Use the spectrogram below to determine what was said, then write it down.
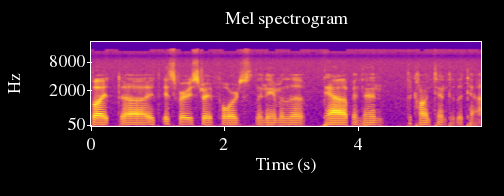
but uh, it, it's very straightforward just the name of the tab and then the content of the tab.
